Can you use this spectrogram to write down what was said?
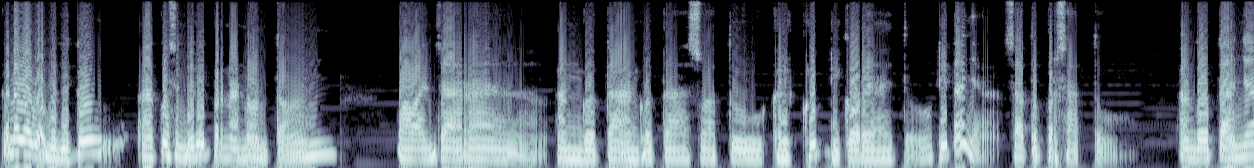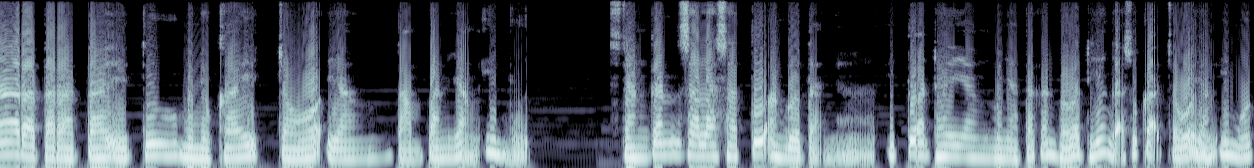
Kenapa kok begitu? Aku sendiri pernah nonton wawancara anggota-anggota suatu girl group di Korea itu ditanya satu persatu. Anggotanya rata-rata itu menyukai cowok yang tampan yang imut. Sedangkan salah satu anggotanya itu ada yang menyatakan bahwa dia nggak suka cowok yang imut,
